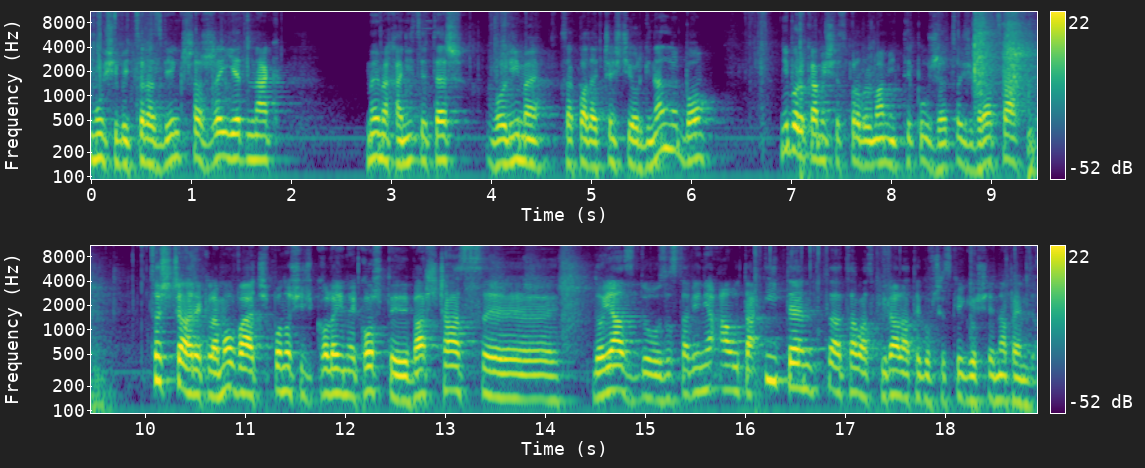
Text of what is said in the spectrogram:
musi być coraz większa, że jednak my mechanicy też wolimy zakładać części oryginalne, bo nie borykamy się z problemami typu, że coś wraca, coś trzeba reklamować, ponosić kolejne koszty, wasz czas e, dojazdu, zostawienia auta i ten, ta cała spirala tego wszystkiego się napędza.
